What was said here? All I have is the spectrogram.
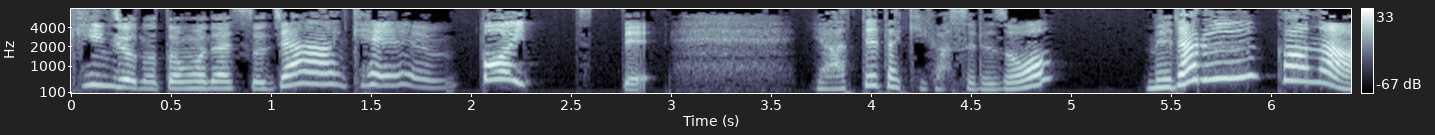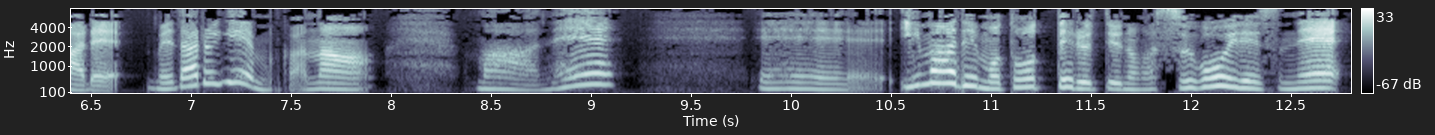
近所の友達とじゃんけんぽいっつって、やってた気がするぞ。メダルかなあれ。メダルゲームかなまあね。えー、今でも撮ってるっていうのがすごいですね。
